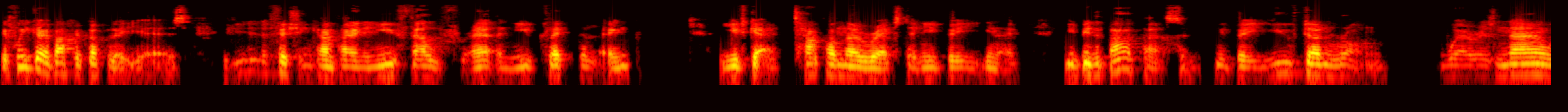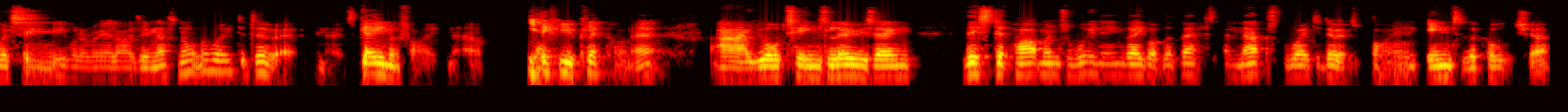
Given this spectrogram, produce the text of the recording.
If we go back a couple of years, if you did a phishing campaign and you fell for it and you clicked the link, you'd get a tap on the wrist and you'd be, you know, you'd be the bad person. You'd be, you've done wrong. Whereas now we're seeing people are realizing that's not the way to do it. You know, it's gamified now. Yeah. If you click on it, ah, your team's losing, this department's winning, they got the best, and that's the way to do it. It's buying into the culture.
